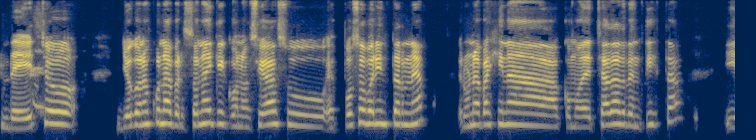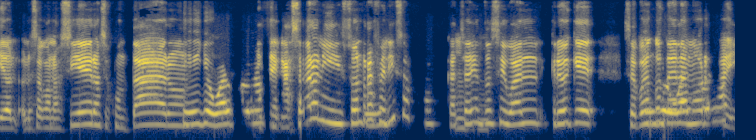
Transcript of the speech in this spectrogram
De hecho, yo conozco una persona que conoció a su esposo por internet en una página como de chat adventista y se conocieron, se juntaron Sí, yo igual y conozco, se casaron y son re felices, ¿cachai? Entonces igual creo que se puede Sí, encontrar el amor ahí.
